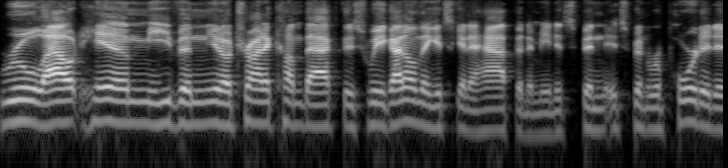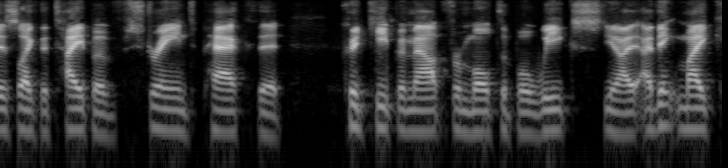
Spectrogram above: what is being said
rule out him even you know trying to come back this week. I don't think it's going to happen. I mean, it's been it's been reported as like the type of strained pec that could keep him out for multiple weeks. You know, I, I think Mike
